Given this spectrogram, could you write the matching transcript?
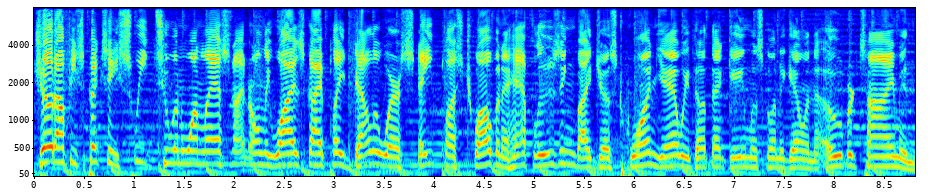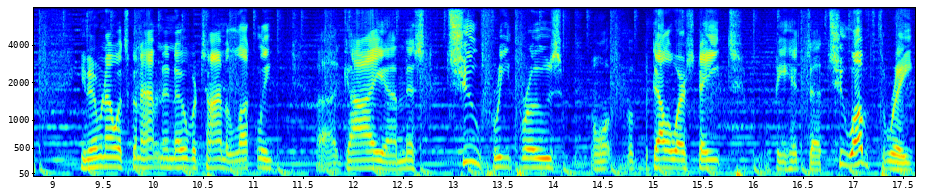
Joe Duffy's picks a sweet 2 and 1 last night. Only wise guy played Delaware State plus 12 and a half, losing by just one. Yeah, we thought that game was going to go into overtime, and you never know what's going to happen in overtime. And luckily, uh, guy uh, missed two free throws. Delaware State, if he hit uh, two of three,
